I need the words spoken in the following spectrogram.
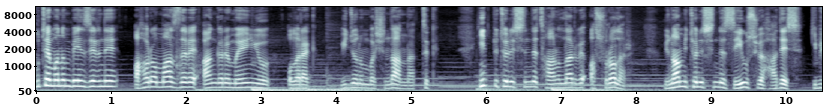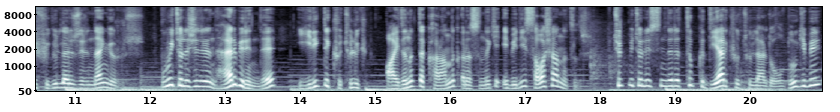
Bu temanın benzerini Ahura Mazda ve Angara Mainyu olarak videonun başında anlattık. Hint mitolojisinde tanrılar ve asuralar, Yunan mitolojisinde Zeus ve Hades gibi figürler üzerinden görürüz. Bu mitolojilerin her birinde iyilikle kötülük, aydınlıkla karanlık arasındaki ebedi savaş anlatılır. Türk mitolojisinde de tıpkı diğer kültürlerde olduğu gibi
